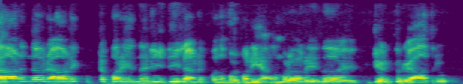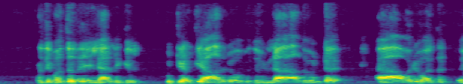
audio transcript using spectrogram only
കാണുന്ന ഒരാളെ കുറ്റം പറയുന്ന രീതിയിലാണ് ഇപ്പൊ നമ്മൾ പറയുക. നമ്മൾ പറയുന്നത് കുട്ടികൾക്ക് ഒരു യാതൊരു പ്രതിബദ്ധതയില്ല അല്ലെങ്കിൽ കുട്ടികൾക്ക് യാതൊരു ഇതുമില്ല. അതുകൊണ്ട് അവർ വന്നിട്ട്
